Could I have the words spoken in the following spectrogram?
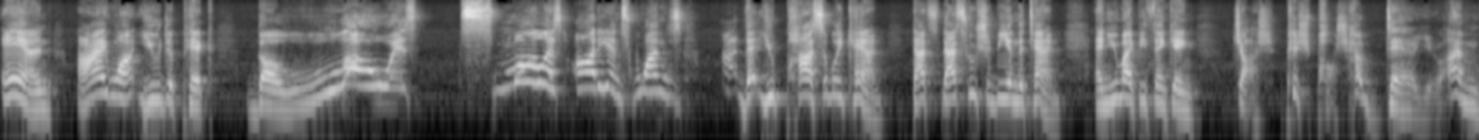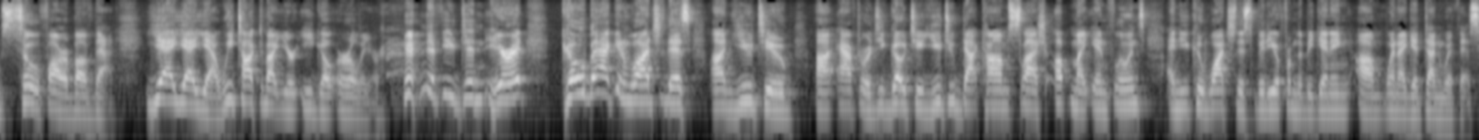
And I want you to pick the lowest, smallest audience ones uh, that you possibly can. That's that's who should be in the 10. And you might be thinking, Josh, pish posh, how dare you? I'm so far above that. Yeah, yeah, yeah. We talked about your ego earlier. and if you didn't hear it, go back and watch this on YouTube uh, afterwards. You go to youtube.com slash up my influence and you can watch this video from the beginning um, when I get done with this.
